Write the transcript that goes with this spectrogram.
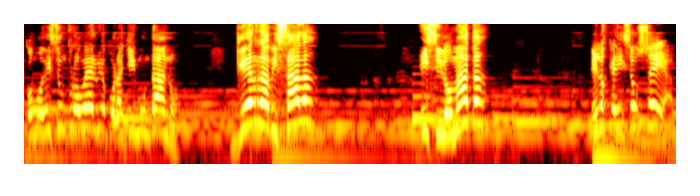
Como dice un proverbio por allí mundano. Guerra avisada. Y si lo mata, es lo que dice Osea.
